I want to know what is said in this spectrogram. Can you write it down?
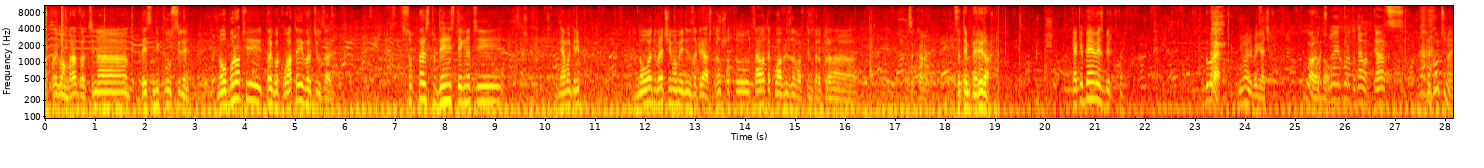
Направо бокса тръгвам, брат, върти на... без никакво усилие. На обороти тръгва колата и върти отзади. Супер студени, стегнати, Няма грип. Много е добре, че имаме един загряващ трън, защото цялата кола влиза в температура на... За каране. се темперира. Как е BMW сбирката? Добре. Има ли бегачки? Горе-долу. Но е, хората дават газ. Готино е.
